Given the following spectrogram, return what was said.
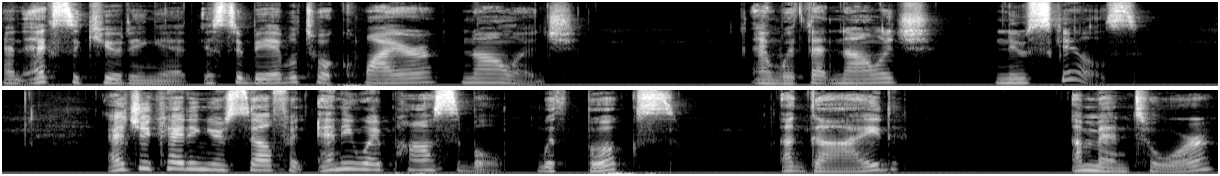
and executing it is to be able to acquire knowledge. And with that knowledge, new skills. Educating yourself in any way possible with books, a guide, a mentor,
